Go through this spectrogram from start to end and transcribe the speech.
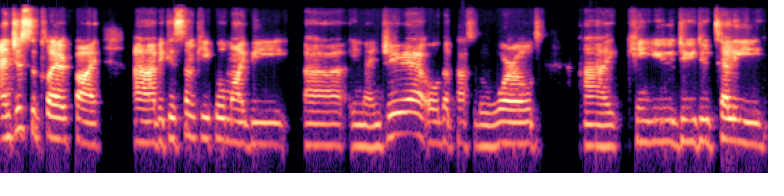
And just to clarify, uh, because some people might be uh, in Nigeria or other parts of the world? Uh, can you do you do tele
